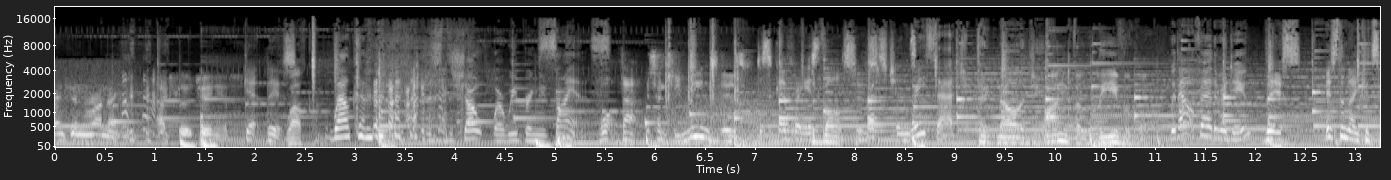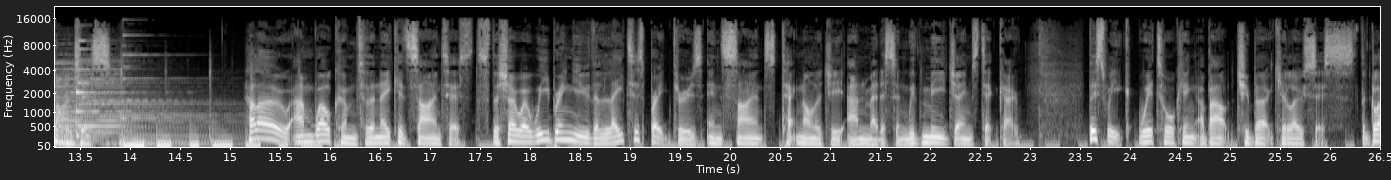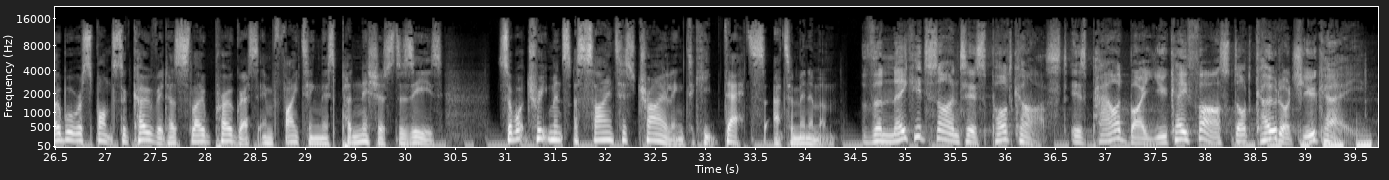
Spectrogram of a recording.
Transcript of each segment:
Engine running. Absolute genius. Get this. Welcome. Welcome. This is the show where we bring you Science. What that essentially means is Discoveries, Advances. questions, Research. technology. Unbelievable. Without further ado, This is The Naked Scientists. Hello, and welcome to The Naked Scientists, the show where we bring you the latest breakthroughs in science, technology, and medicine with me, James Tytko. This week, we're talking about tuberculosis. The global response to COVID has slowed progress in fighting this pernicious disease. So, what treatments are scientists trialling to keep deaths at a minimum? The Naked Scientists podcast is powered by ukfast.co.uk.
